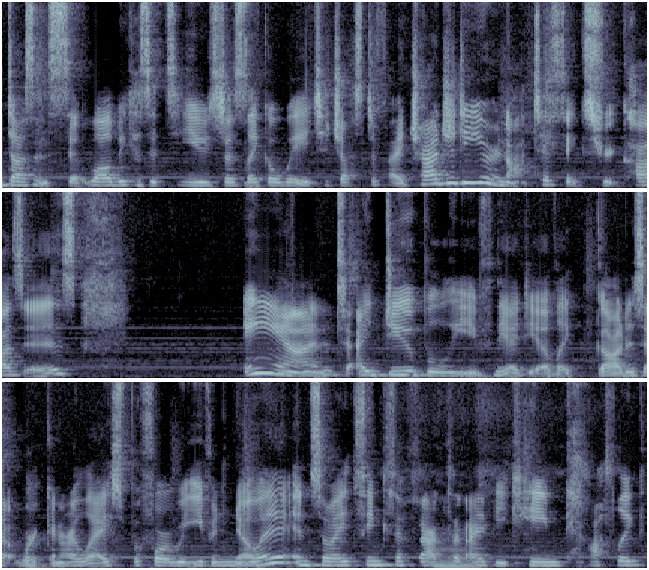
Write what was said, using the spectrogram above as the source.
doesn't sit well because it's used as like a way to justify tragedy or not to fix root causes. And I do believe the idea of like God is at work in our lives before we even know it. And so I think the fact that Mm. I became Catholic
